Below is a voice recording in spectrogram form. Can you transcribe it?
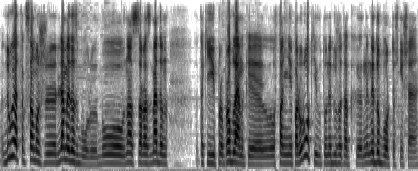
Друге, так само ж е, для медозбору, бо в нас зараз медом такі про- проблемки останні пару років, то не дуже так, не- недобор точніше,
